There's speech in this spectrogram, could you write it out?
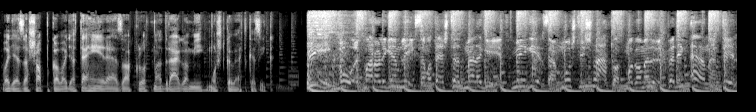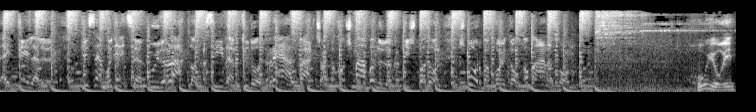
vagy ez a sapka, vagy a tehénre ez a klotnadrág, ami most következik. Rég volt, már alig emlékszem a tested melegét Még érzem, most is látlak magam előtt Pedig elmentél egy délelőtt Hiszem, hogy egyszer újra látlak A szívem, tudod, reál csak A kocsmában ülök a kispadon S borba folytom a bánatom Hújúj!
